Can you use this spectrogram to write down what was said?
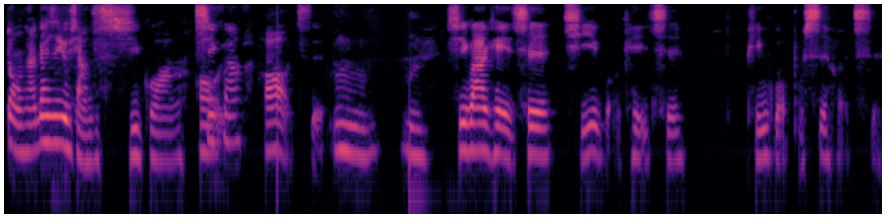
动它。但是又想吃西瓜，西瓜好好吃，嗯嗯，西瓜可以吃，奇异果可以吃，苹果不适合吃，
